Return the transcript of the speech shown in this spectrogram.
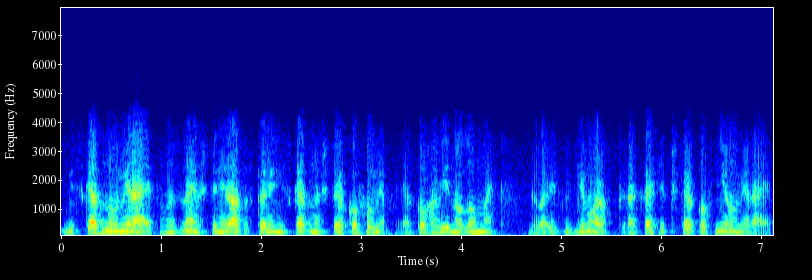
не сказано умирает. Мы знаем, что ни разу в истории не сказано, что Яков умер. Яков Авину Ломет, говорит Геморов, трактате, что Яков не умирает.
